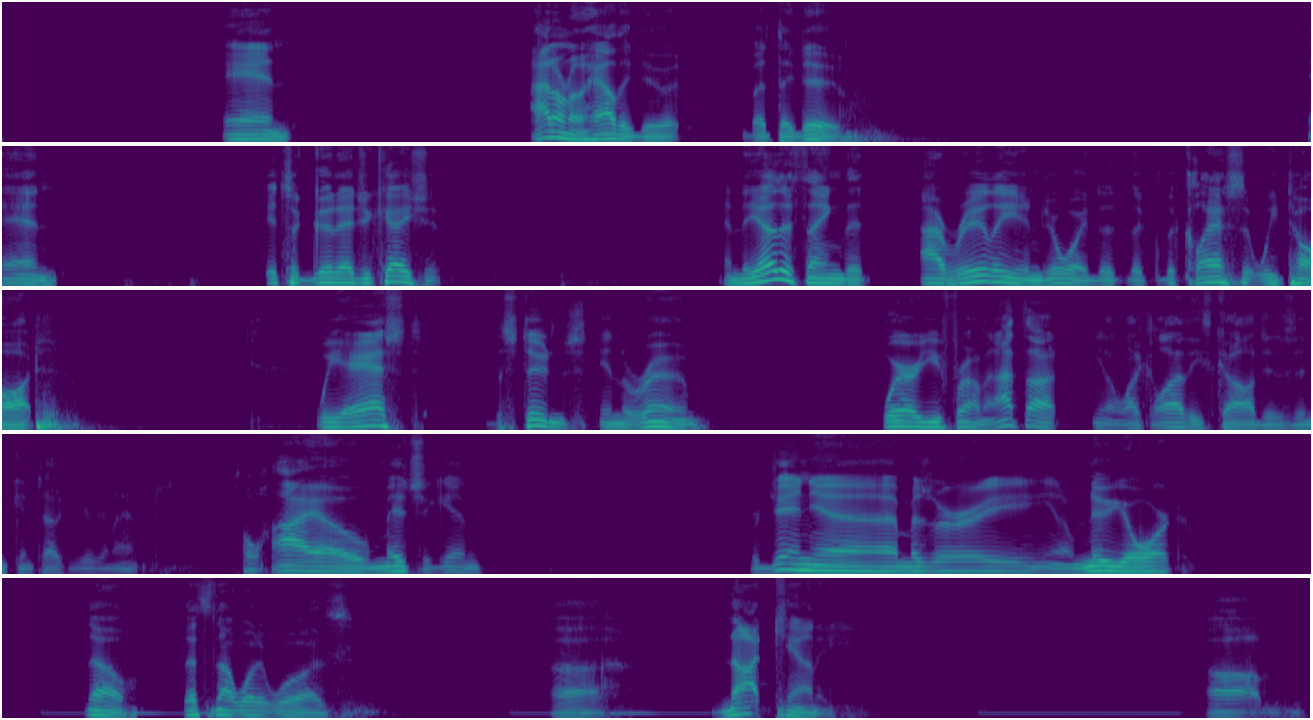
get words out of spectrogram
And I don't know how they do it, but they do. And it's a good education. And the other thing that I really enjoyed, the, the, the class that we taught, we asked the students in the room, where are you from? And I thought, you know, like a lot of these colleges in Kentucky, you're going to Ohio, Michigan, Virginia, Missouri, you know, New York. No, that's not what it was. Uh, Knott County. Um,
